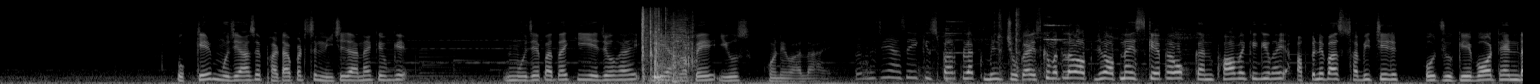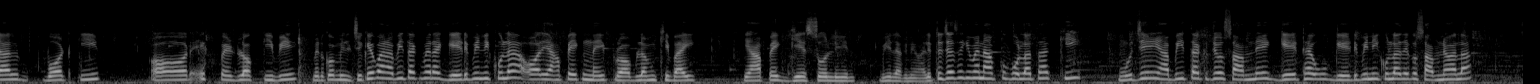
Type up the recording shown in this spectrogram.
ओके मुझे यहाँ से फटाफट से नीचे जाना है, क्योंकि मुझे पता है कि ये जो है, ये यहाँ पे यूज़ होने वाला है। तो मुझे यहाँ से एक स्पार्क प्लग मिल चुका है। इसका मतलब अब जो अपना स्केप है, वो कंफर्म है, क्योंकि भाई, अपने पास सभी चीज़ हो चुकी है। बॉट हैंडल बॉट की और एक पेडलॉक की भी मेरे को मिल चुकी है, पर अभी तक मेरा गेट भी नहीं खुला है और यहाँ पे एक नई प्रॉब्लम की भाई, यहाँ पे गैसोलीन भी लगने वाली। तो जैसे कि मैंने आपको बोला था कि मुझे अभी तक जो सामने गेट है, वो गेट भी नहीं खुला, देखो सामने वाला,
